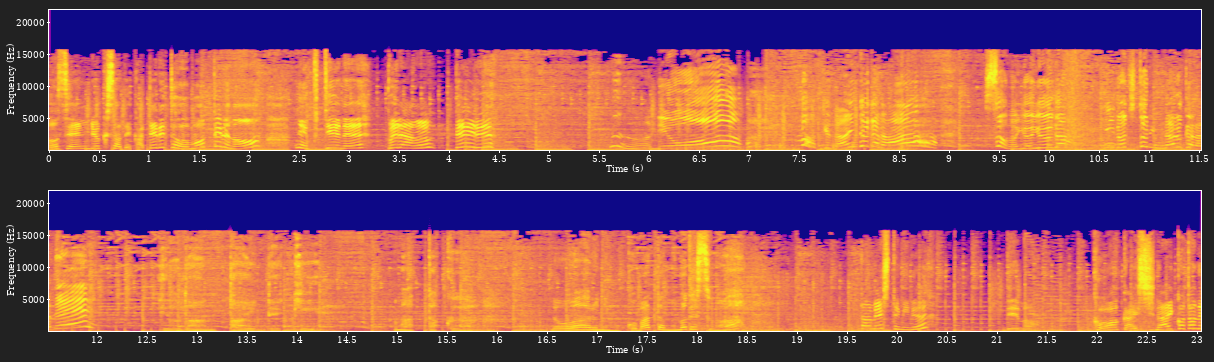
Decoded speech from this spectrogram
の戦力差で勝てると思ってるの？ネプテューヌブラウンベール。何を？負けないんだから。その余裕が命取りになるからね。油断大敵。まったく。ノワールにも困ったものですわ。試してみる？でも後悔しないことね。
